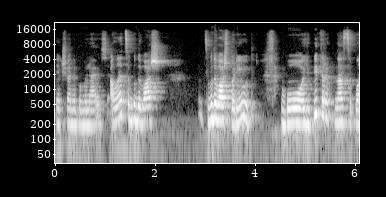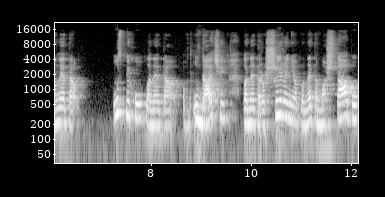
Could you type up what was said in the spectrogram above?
якщо я не помиляюсь. Але це буде ваш, це буде ваш період. Бо Юпітер у нас це планета успіху, планета удачі, планета розширення, планета масштабу.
